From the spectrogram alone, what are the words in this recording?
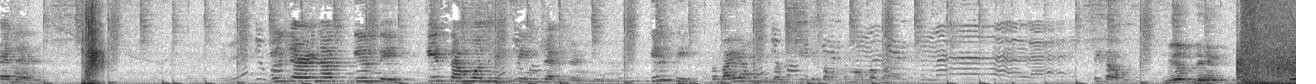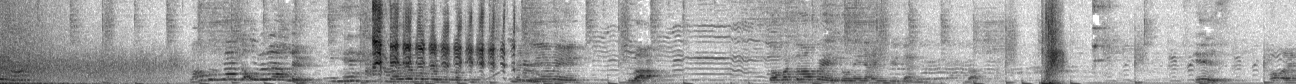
Eden. Guilty or not guilty, kiss someone with same gender. Guilty. Babae ako, diba? Makikis ako sa mga babae. Ikaw. Guilty. Nakapaglaga ko na lang eh. Kaya mo pa yung Kasi kami eh. Di ba? Topa-topa pa eh, tunay na kaibigan. Di ba? Kiss. Okay.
